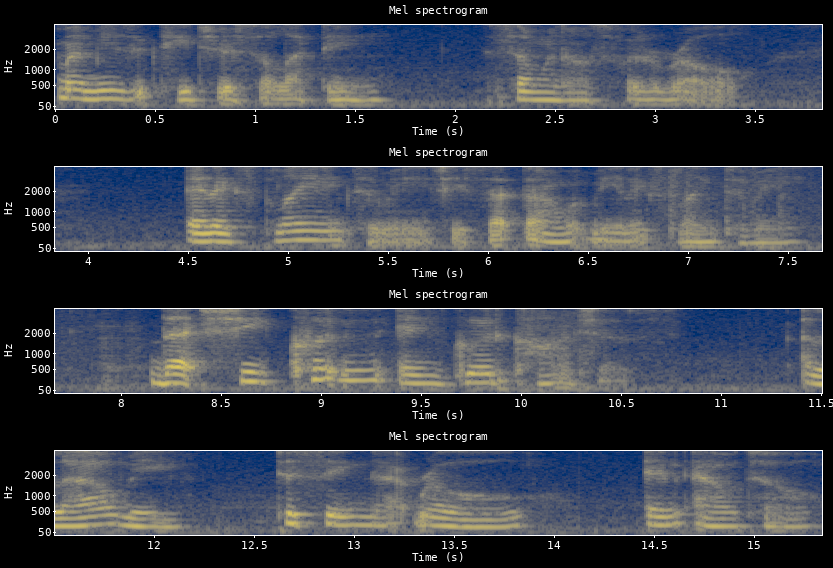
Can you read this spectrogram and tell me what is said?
my music teacher selecting someone else for the role and explaining to me, she sat down with me and explained to me that she couldn't, in good conscience, allow me to sing that role in alto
